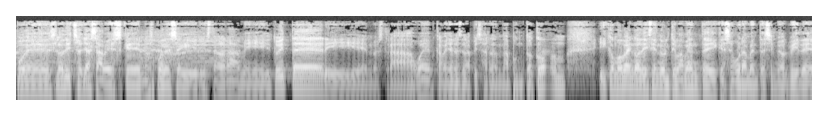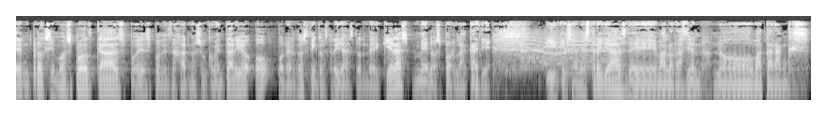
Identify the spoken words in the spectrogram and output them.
pues lo dicho, ya sabes que nos puedes seguir Instagram y Twitter y en nuestra web caballerosdelapizarredonda.com y como vengo diciendo últimamente y que seguramente se me olvide en próximos podcasts, pues puedes dejarnos un comentario o ponernos cinco estrellas donde quieras, menos por la calle. Y que sean estrellas de valoración, no batarangs.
